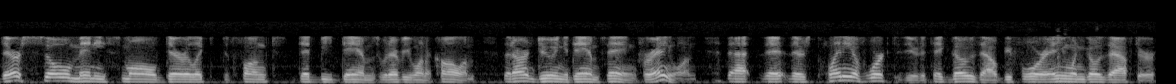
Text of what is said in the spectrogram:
there are so many small, derelict, defunct, deadbeat dams, whatever you want to call them, that aren't doing a damn thing for anyone. That there's plenty of work to do to take those out before anyone goes after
